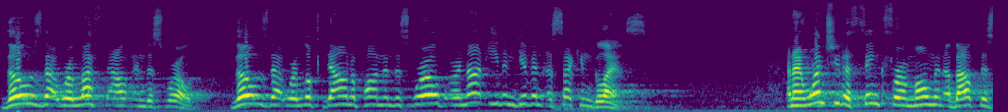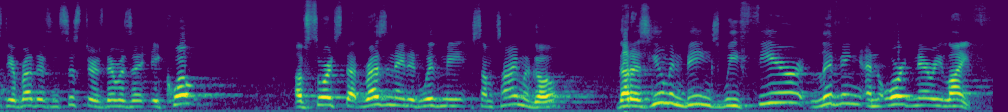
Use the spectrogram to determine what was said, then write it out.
those that were left out in this world, those that were looked down upon in this world, or not even given a second glance. And I want you to think for a moment about this, dear brothers and sisters. There was a, a quote of sorts that resonated with me some time ago that as human beings, we fear living an ordinary life.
